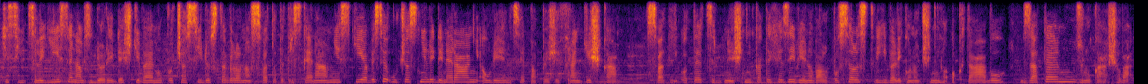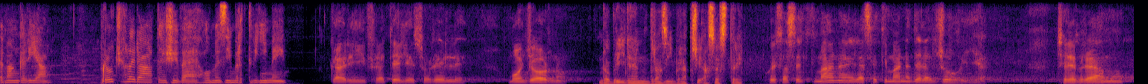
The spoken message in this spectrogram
tisíc lidí se navzdory deštivému počasí dostavilo na svatopetrské náměstí, aby se účastnili generální audience papeže Františka. Svatý otec dnešní katechezi věnoval poselství velikonočního oktávu vzatému z Lukášova evangelia. Proč hledáte živého mezi mrtvými? Cari fratelli e sorelle, buongiorno. Dobrý den, drazí bratři a sestry. Questa settimana è la settimana della gioia. Celebriamo la resurrezione di Gesù.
